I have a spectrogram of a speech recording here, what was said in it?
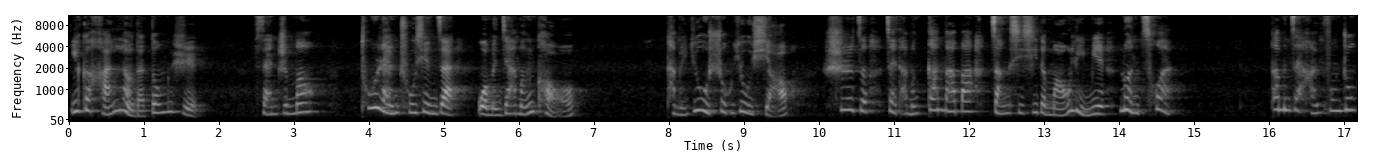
一个寒冷的冬日，三只猫突然出现在我们家门口。它们又瘦又小，狮子在它们干巴巴、脏兮兮的毛里面乱窜。它们在寒风中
